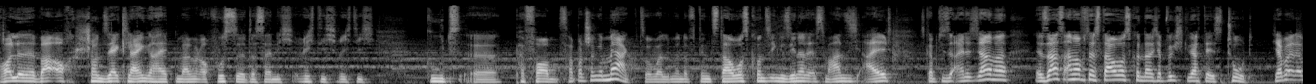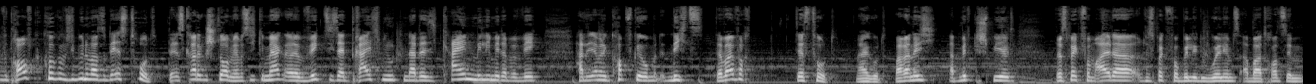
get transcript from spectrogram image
Rolle war auch schon sehr klein gehalten, weil man auch wusste, dass er nicht richtig, richtig gut äh, performt. Das hat man schon gemerkt, so, weil man auf den Star Wars Cons ihn gesehen hat, er ist wahnsinnig alt. Es gab diese eine, ja, aber er saß einmal auf der Star Wars Con, da ich habe wirklich gedacht, der ist tot. Ich habe drauf geguckt auf die Bühne, war so, der ist tot, der ist gerade gestorben. Ich habe es nicht gemerkt, aber er bewegt sich seit 30 Minuten, da hat er sich keinen Millimeter bewegt, hat sich einfach den Kopf gehoben, nichts. Der war einfach, der ist tot. Na gut, war er nicht, hat mitgespielt. Respekt vom Alter, Respekt vor Billy D. Williams, aber trotzdem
